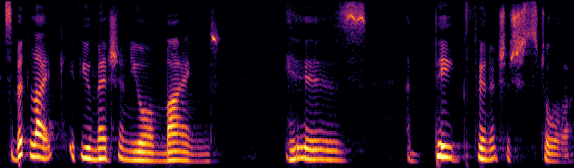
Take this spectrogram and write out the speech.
it's a bit like if you imagine your mind is a big furniture store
